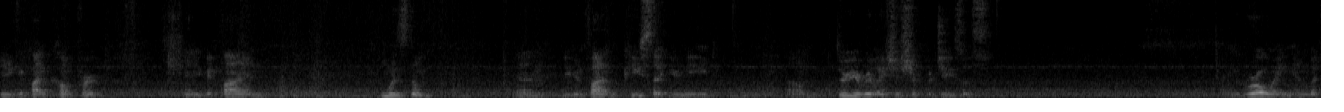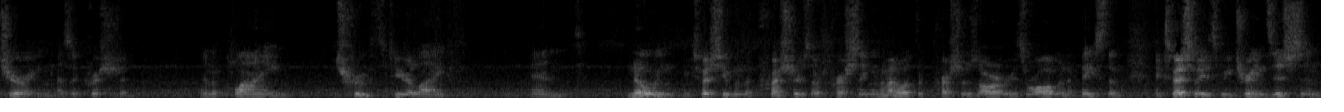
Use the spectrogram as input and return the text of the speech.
You can find comfort, and you can find wisdom, and you can find the peace that you need um, through your relationship with Jesus. Growing and maturing as a Christian, and applying truth to your life, and knowing, especially when the pressures are pressing, and no matter what the pressures are, because we're all going to face them, especially as we transition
